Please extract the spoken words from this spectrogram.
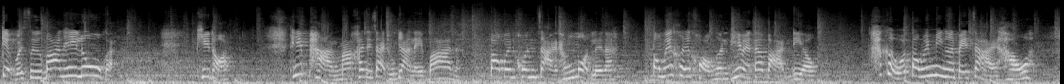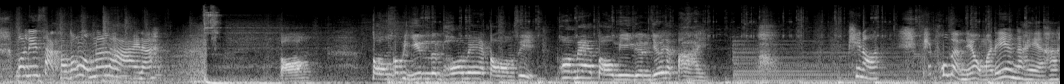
เก็บไว้ซื้อบ้านให้ลูกอะพี่น็อตที่ผ่านมาค่าใช้จ่ายทุกอย่างในบ้านอะตองเป็นคนจ่ายทั้งหมดเลยนะตองไม่เคยขอเงินพี่แม้แต่บาทเดียว เกิดว่าตองไม่มีเงินไปจ่ายเขาอะบริษัทตองต้องล้มละลายนะ ตอง ตองก็ไปยืมเงินพ่อแม่ตองสิ พ่อแม่ตองมีเงินเยอะจะตาย พี่น็อตพี่พูดแบบนี้ออกมาได้ยังไงอะคะ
